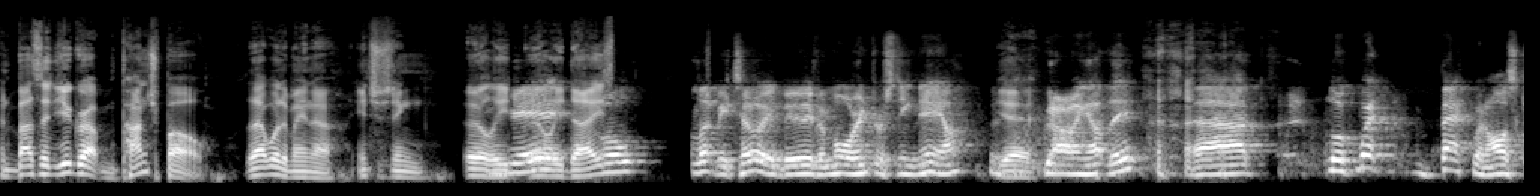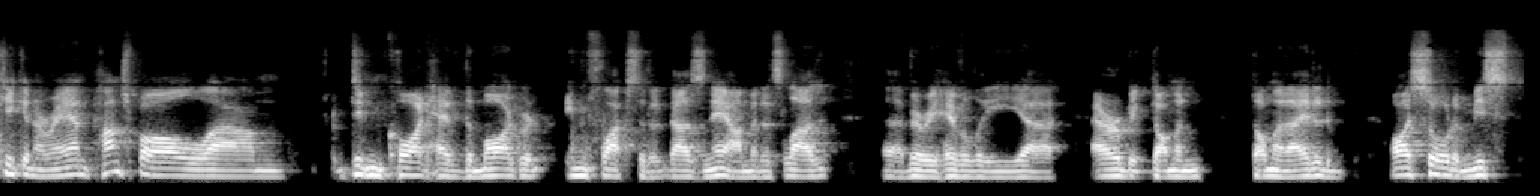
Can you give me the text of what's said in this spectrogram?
And Buzzard, you grew up in Punchbowl. That would have been an interesting early yeah, early days. Well, let me tell you, it'd be even more interesting now. Yeah, growing up there. uh, look, back when I was kicking around, Punchbowl um, didn't quite have the migrant influx that it does now. I mean, it's large, uh, very heavily uh, Arabic domin- dominated. I sort of missed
